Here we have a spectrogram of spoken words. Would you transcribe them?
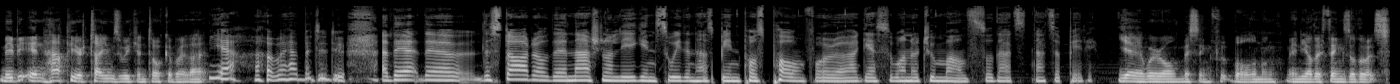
maybe in happier times we can talk about that. Yeah, we're happy to do. Uh, the the the start of the national league in Sweden has been postponed for uh, I guess one or two months, so that's that's a pity. Yeah, we're all missing football among many other things, although it's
